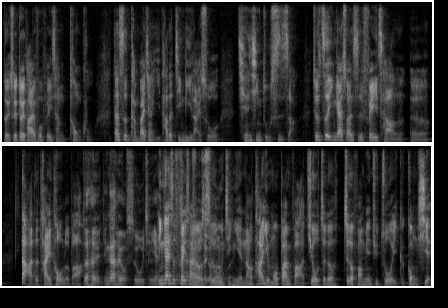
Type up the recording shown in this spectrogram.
对，所以对他来说非常痛苦。但是坦白讲，以他的经历来说，前新竹市长。就是这应该算是非常呃大的 title 了吧？对，很应该很有实务经验，应该是非常有实务经验。然后他有没有办法就这个这个方面去做一个贡献？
